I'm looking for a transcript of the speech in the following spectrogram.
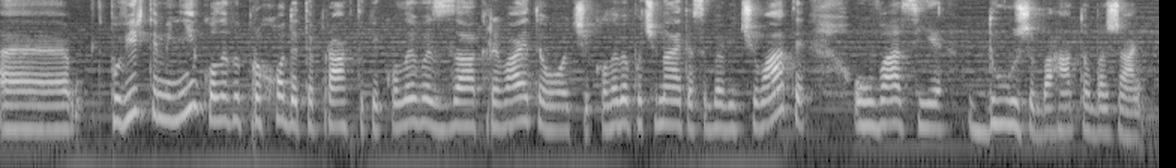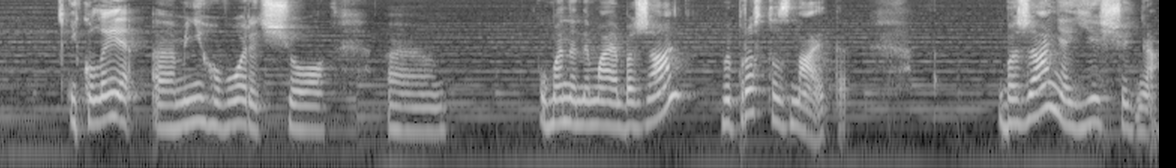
е, повірте мені, коли ви проходите практики, коли ви закриваєте очі, коли ви починаєте себе відчувати, у вас є дуже багато бажань. І коли е, мені говорять, що е, у мене немає бажань, ви просто знаєте, бажання є щодня.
